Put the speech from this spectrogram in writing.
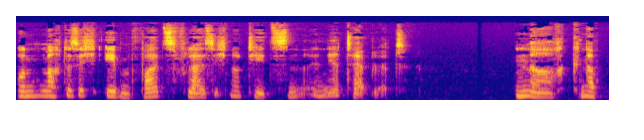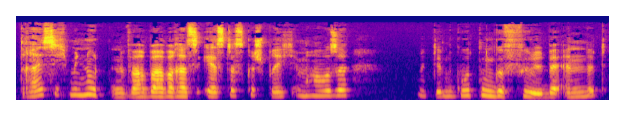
und machte sich ebenfalls fleißig Notizen in ihr Tablet. Nach knapp dreißig Minuten war Barbaras erstes Gespräch im Hause mit dem guten Gefühl beendet,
